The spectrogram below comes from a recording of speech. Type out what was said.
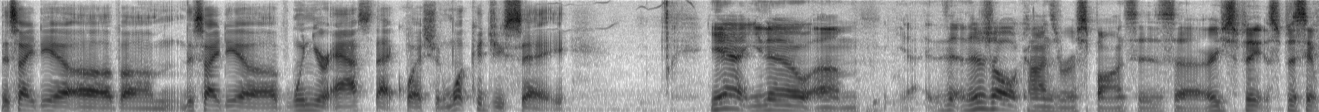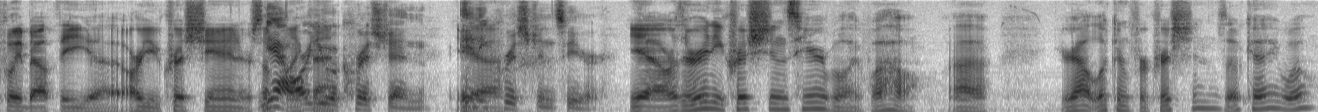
This idea of um, this idea of when you're asked that question, what could you say? Yeah, you know, um, th- there's all kinds of responses. Uh, are you spe- specifically about the uh, "Are you a Christian" or something? Yeah, like are that? you a Christian? Yeah. Any Christians here? Yeah, are there any Christians here? But like, wow, uh, you're out looking for Christians? Okay, well,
